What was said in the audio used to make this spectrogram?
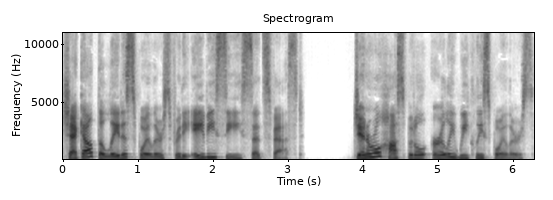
Check out the latest spoilers for the ABC Sets Fest. General Hospital early weekly spoilers.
